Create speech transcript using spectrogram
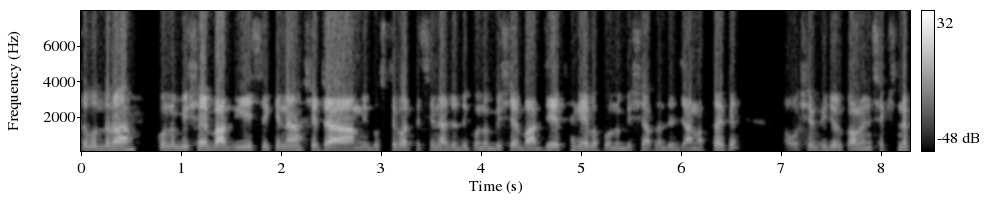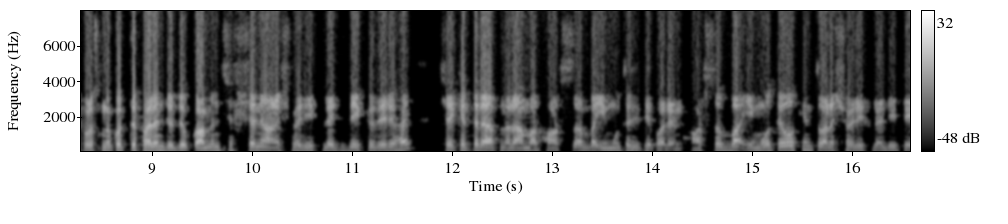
তো বন্ধুরা, কোনো বিষয় বাদ গিয়েছে কিনা সেটা আমি বুঝতে পারতেছি না। যদি কোনো বিষয় বাদ দিয়ে থাকে বা কোনো বিষয় আপনাদের জানার থাকে অবশ্যই ভিডিওর কমেন্ট সেকশনে প্রশ্ন করতে পারেন। যদিও কমেন্ট সেকশনে অনেক সময় রিপ্লাই দিতে একটু দেরি হয়, সেক্ষেত্রে আপনারা আমার হোয়াটসঅ্যাপ বা ইমোতে দিতে পারেন। হোয়াটসঅ্যাপ বা ইমোতেও কিন্তু অনেক সময় রিপ্লাই দিতে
